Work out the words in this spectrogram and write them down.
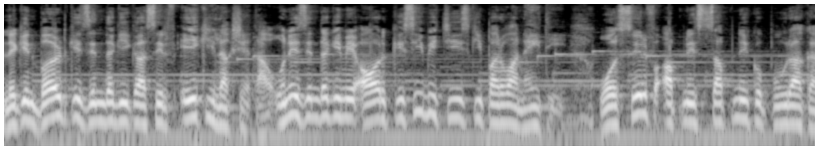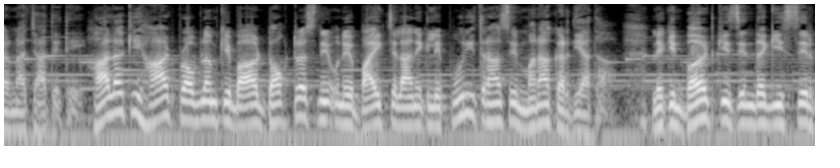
लेकिन बर्ट की ज़िंदगी का सिर्फ़ एक ही लक्ष्य था। उन्हें ज़िंदगी में और किसी भी चीज़ की परवाह नहीं थी। वो सिर्फ़ अपने सपने को पूरा करना चाहते थे। हालाँकि हार्ट प्रॉब्लम के बाद डॉक्टर्स ने उन्हें बाइक चलाने के लिए पूरी तरह से मना कर दिया था। लेकिन बर्ट की ज़िंदगी सिर्फ़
